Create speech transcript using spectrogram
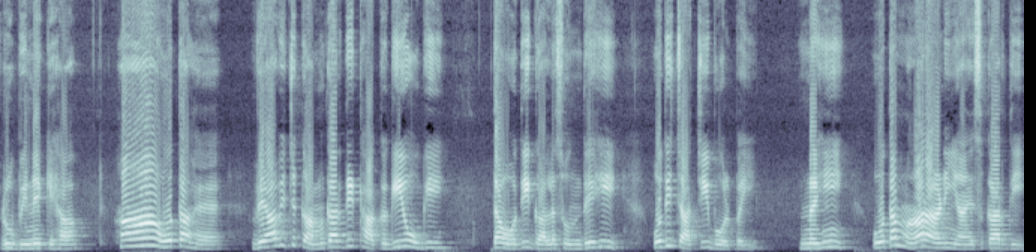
ਰੂਬੀ ਨੇ ਕਿਹਾ, ਹਾਂ, ਉਹ ਤਾਂ ਹੈ। ਵਿਆਹ ਵਿੱਚ ਕੰਮ ਕਰਦੀ ਥੱਕ ਗਈ ਹੋਊਗੀ। ਤਾਂ ਉਹਦੀ ਗੱਲ ਸੁਣਦੇ ਹੀ ਉਹਦੀ ਚਾਚੀ ਬੋਲ ਪਈ, ਨਹੀਂ, ਉਹ ਤਾਂ ਮਹਾਰਾਣੀ ਆ ਇਸ ਘਰ ਦੀ।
